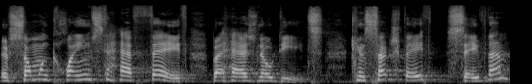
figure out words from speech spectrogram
if someone claims to have faith but has no deeds? Can such faith save them?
